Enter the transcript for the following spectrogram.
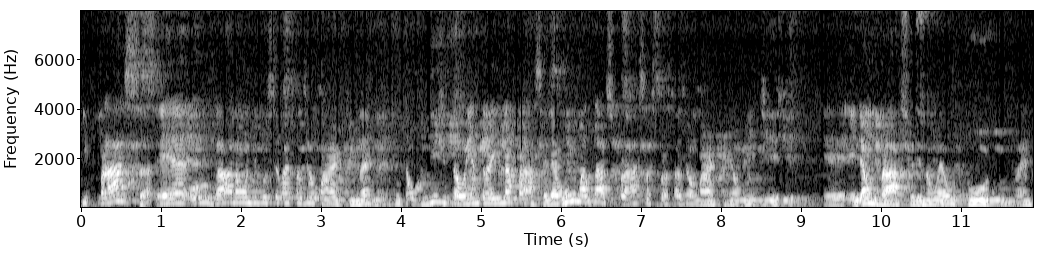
E praça é o lugar onde você vai fazer o marketing, né? Então o digital entra aí na praça. Ele é uma das praças para fazer o marketing. Realmente, é, ele é um braço, ele não é o todo, né?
